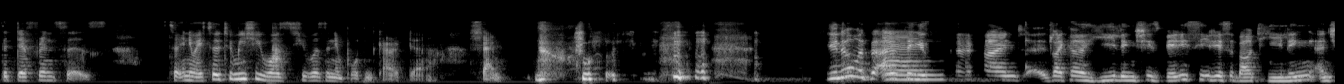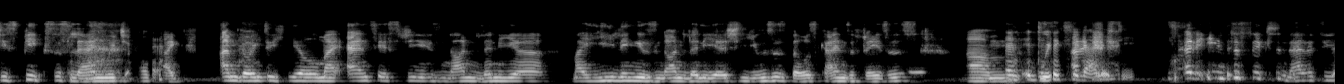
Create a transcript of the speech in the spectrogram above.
the differences. So anyway, so to me, she was she was an important character. Shame. You know what the other um, thing is I find like her healing, she's very serious about healing and she speaks this language of like, I'm going to heal, my ancestry is non-linear, my healing is non-linear. She uses those kinds of phrases. Um, and intersectionality. and intersectionality.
